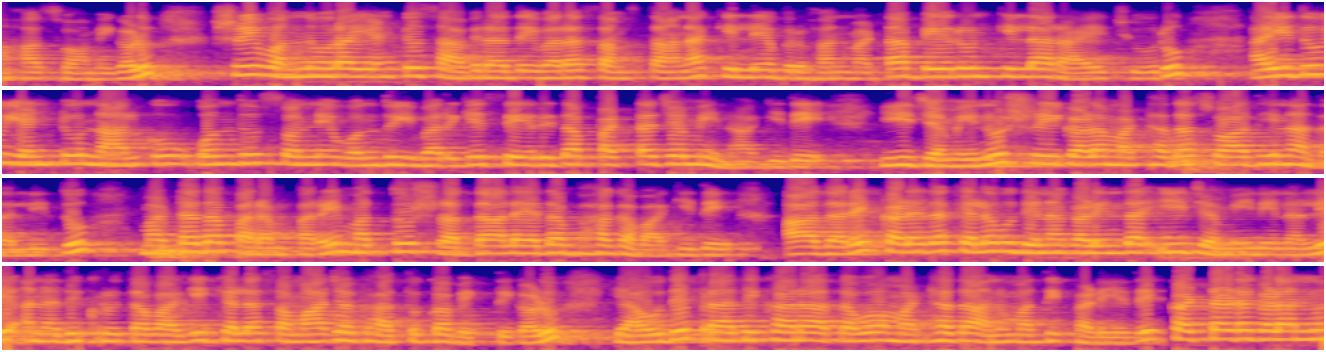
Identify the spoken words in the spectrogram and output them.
ಮಹಾಸ್ವಾಮಿಗಳು, ಶ್ರೀ ಒಂದೂರ ಎಂಟು ಸಾವಿರ ದೇವರ ಸಂಸ್ಥಾನ, ಕಿಲ್ಲೆ ಬೃಹನ್ಮಠ, ಬೇರೂನ್ ಕಿಲ್ಲಾ, ರಾಯಚೂರು, ಐದು ಎಂಟು ನಾಲ್ಕು ಒಂದು ಸೊನ್ನೆ ಒಂದು ಇವರಿಗೆ ಸೇರಿದ ಪಟ್ಟ ಜಮೀನಾಗಿದೆ. ಈ ಜಮೀನು ಶ್ರೀಗಳ ಮಠದ ಸ್ವಾಧೀನದಲ್ಲಿದ್ದು, ಮಠದ ಪರಂಪರೆ ಮತ್ತು ಶ್ರದ್ಧಾಲಯದ ಭಾಗವಾಗಿದೆ. ಆದರೆ ಕಳೆದ ಕೆಲವು ದಿನಗಳಿಂದ ಈ ಜಮೀನಿನಲ್ಲಿ ಅನಧಿಕೃತವಾಗಿ ಕೆಲ ಸಮಾಜಘಾತುಕ ವ್ಯಕ್ತಿಗಳು ಯಾವುದೇ ಪ್ರಾಧಿಕಾರ ಅಥವಾ ಮಠದ ಅನುಮತಿ ಪಡೆಯದೆ ಕಟ್ಟಡಗಳನ್ನು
